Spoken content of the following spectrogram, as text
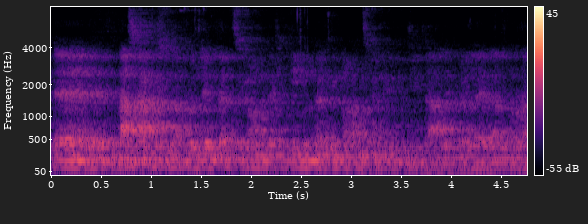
eh, basati sulla progettazione del team per l'innovazione digitale, quella era allora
